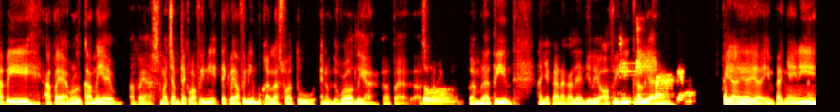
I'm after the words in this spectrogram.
tapi apa ya menurut kami ya apa ya semacam take off ini take layoff ini bukanlah suatu end of the world ya apa so. bukan berarti hanya karena kalian di layoff ini kalian ya. Iya iya iya impactnya ini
